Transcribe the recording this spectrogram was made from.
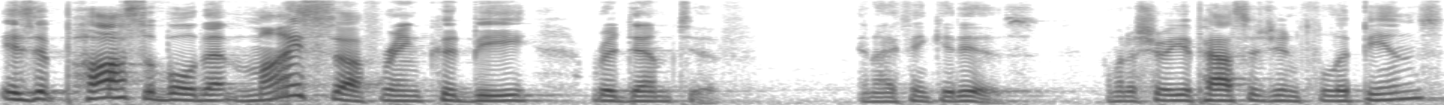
is it possible that my suffering could be redemptive? And I think it is. I'm going to show you a passage in Philippians.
